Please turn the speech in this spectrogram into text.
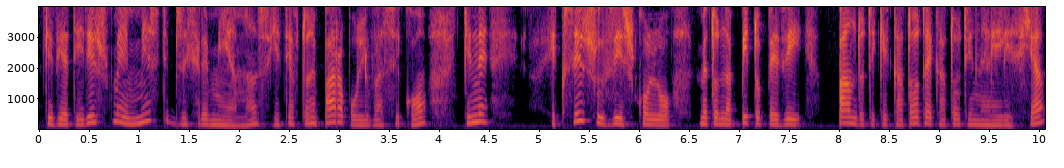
και διατηρήσουμε εμείς την ψυχραιμία μας, γιατί αυτό είναι πάρα πολύ βασικό και είναι εξίσου δύσκολο με το να πει το παιδί πάντοτε και 100% την αλήθεια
